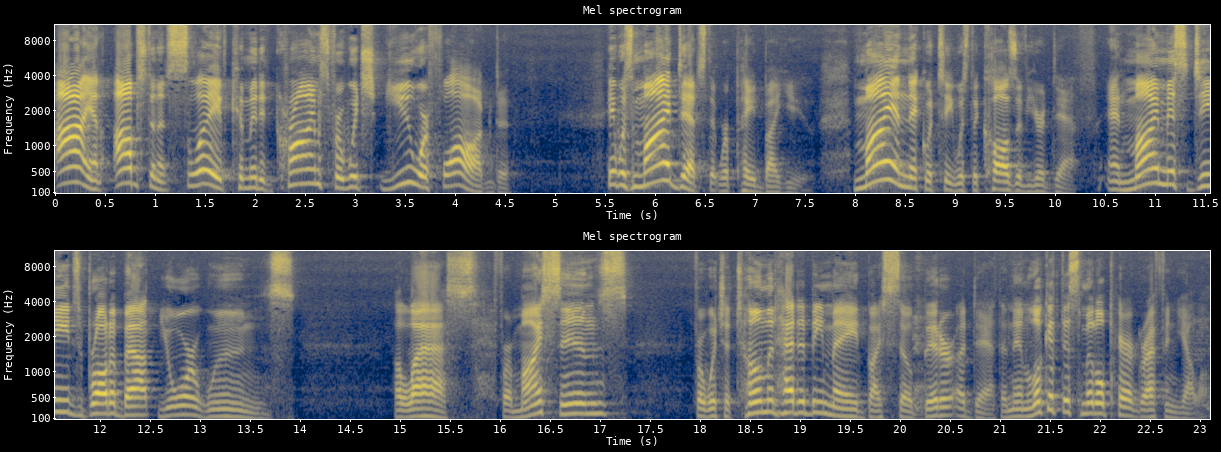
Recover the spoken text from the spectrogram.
I, an obstinate slave, committed crimes for which you were flogged. It was my debts that were paid by you. My iniquity was the cause of your death and my misdeeds brought about your wounds. Alas, for my sins, for which atonement had to be made by so bitter a death. And then look at this middle paragraph in yellow.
